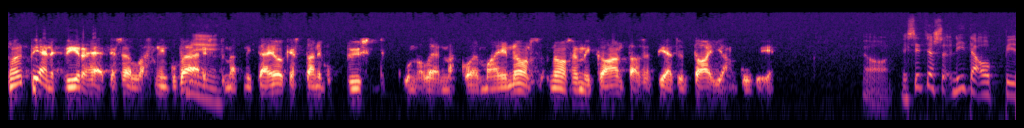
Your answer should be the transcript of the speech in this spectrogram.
noin pienet virheet ja sellaiset niin kuin vääristymät, niin. mitä ei oikeastaan niin kuin pysty kunnolla ennakoimaan, niin ne on, ne on se, mikä antaa sen tietyn taian kuviin. Joo. Ja sitten jos niitä oppii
